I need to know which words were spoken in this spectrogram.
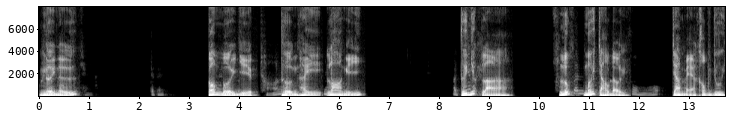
Người nữ, Có mười việc Thường hay lo nghĩ. Thứ nhất là Lúc mới chào đời, Cha mẹ không vui.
